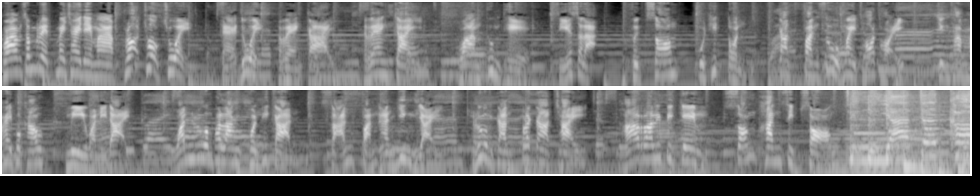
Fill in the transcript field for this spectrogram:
ความสำเร็จไม่ใช่ได้มา เพราะโชคช่วย แต่ด้วยแรงกาย แรงใจ ความทุ่มเท เสียสละ ฝึกซ้อม อุทิศตน กัดฟันสู้ไม่ท้อถอย จึงทำให้พวกเขามีวันนี้ได้ วันรวมพลังคนพิการ สารฝันอันยิ่งใหญ่ ร่วมกันประกาศชัยพาราลิมปิกเกม 2012 จึงอยากจะขอ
